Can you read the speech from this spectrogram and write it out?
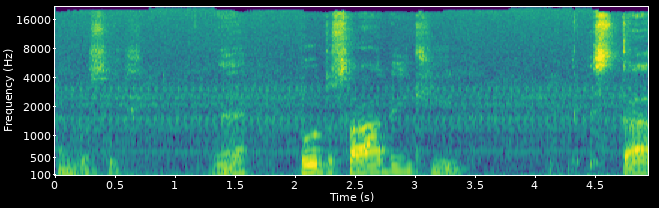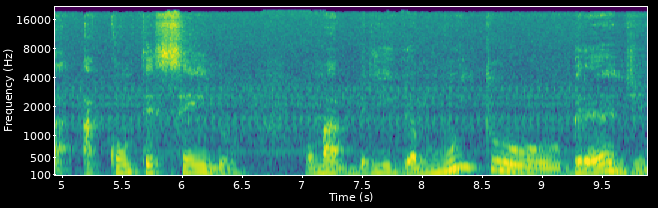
com vocês. Né? Todos sabem que está acontecendo uma briga muito grande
